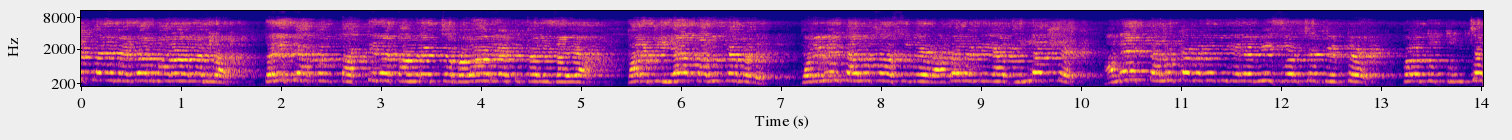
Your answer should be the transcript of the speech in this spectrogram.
ठिकाणी मैदान मारावं लागलं तरी ते आपण ताकदीनं काँग्रेसच्या बळावर या ठिकाणी जाऊया कारण की या तालुक्यामध्ये करवीर तालुका असू दे राधानगरी या जिल्ह्यातले अनेक तालुक्यामध्ये मी गेले वीस वर्ष फिरतोय. परंतु तुमच्या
